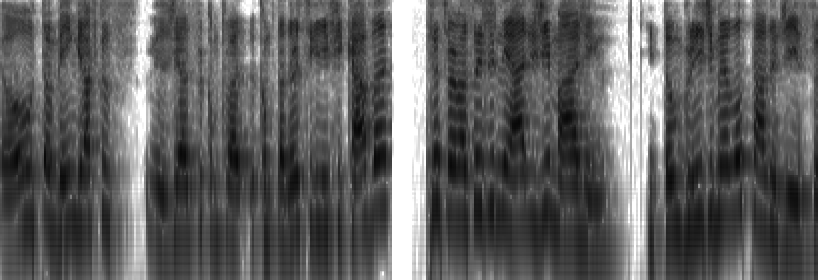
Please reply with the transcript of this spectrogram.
Ou também gráficos gerados por computador significava transformações lineares de imagens. Então Gridman é lotado disso.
